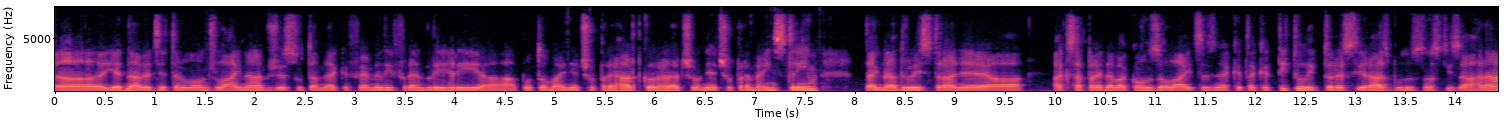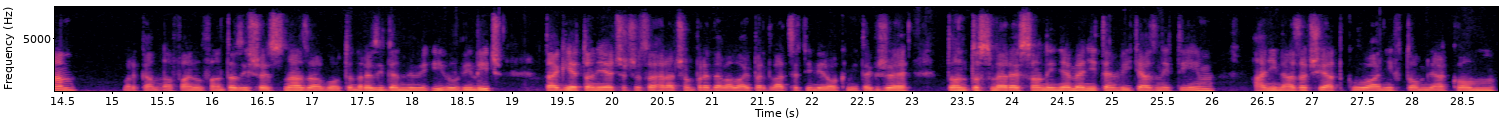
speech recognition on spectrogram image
uh, jedna vec je ten launch lineup, že sú tam nejaké family friendly hry a potom aj niečo pre hardcore hráčov, niečo pre mainstream, tak na druhej strane uh, ak sa predáva konzola aj cez nejaké také tituly, ktoré si raz v budúcnosti zahrám, mrkám na Final Fantasy 16 alebo ten Resident Evil Village, tak je to niečo, čo sa hráčom predávalo aj pred 20 rokmi. Takže v tomto smere Sony nemení ten výťazný tým ani na začiatku, ani v tom nejakom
